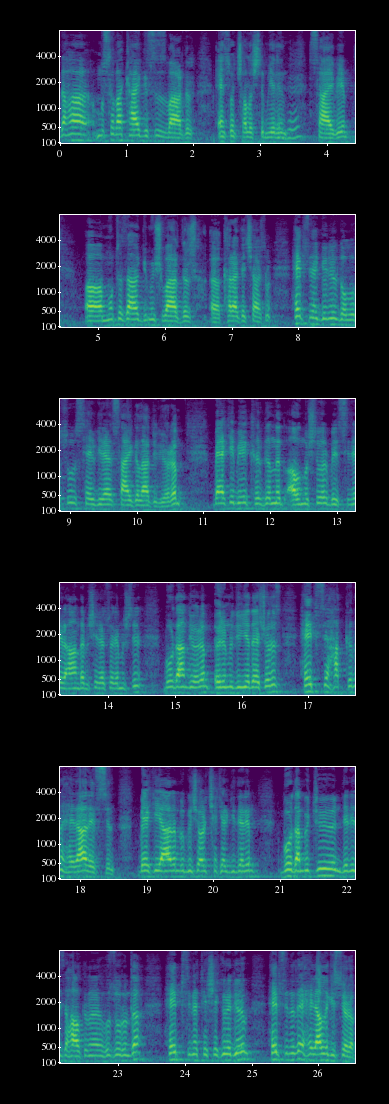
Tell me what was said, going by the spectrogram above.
Daha Mustafa Kaygısız vardır. En son çalıştığım yerin sahibi. Murtaza Gümüş vardır. Ee, Karate Çarşı. Hepsine gönül dolusu sevgiler, saygılar diliyorum. Belki bir kırgınlık olmuştur, bir sinir anında bir şeyler söylemiştir. Buradan diyorum, ölümlü dünyada yaşıyoruz. Hepsi hakkını helal etsin. Belki yarın bugün şöyle çeker giderim. Buradan bütün Denizli halkının huzurunda hepsine teşekkür ediyorum. Hepsine de helallik istiyorum.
